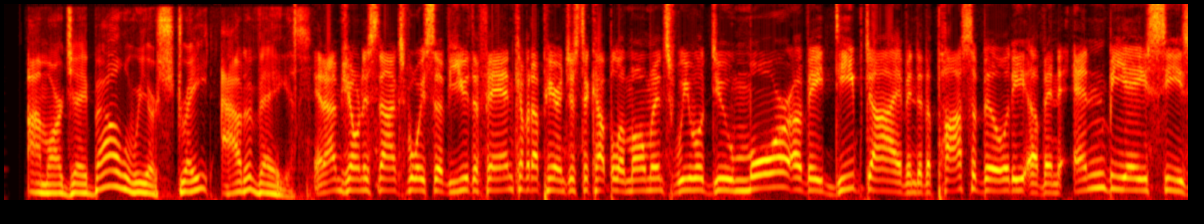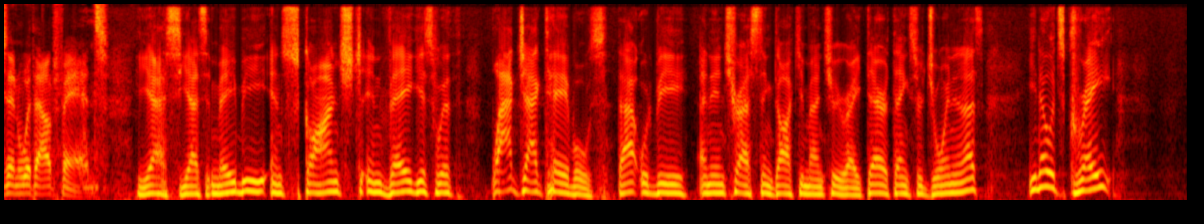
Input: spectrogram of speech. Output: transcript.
I'm RJ Bell. We are straight out of Vegas. And I'm Jonas Knox, voice of You, the fan. Coming up here in just a couple of moments, we will do more of a deep dive into the possibility of an NBA season without fans. Yes, yes. It may be ensconced in Vegas with blackjack tables. That would be an interesting documentary right there. Thanks for joining us. You know, it's great.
